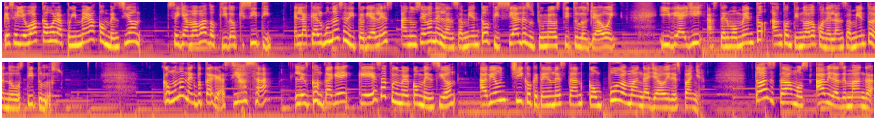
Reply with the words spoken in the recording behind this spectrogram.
que se llevó a cabo la primera convención se llamaba Doki Doki City, en la que algunas editoriales anunciaron el lanzamiento oficial de sus primeros títulos ya hoy, y de allí hasta el momento han continuado con el lanzamiento de nuevos títulos. Como una anécdota graciosa, les contaré que esa primera convención había un chico que tenía un stand con puro manga ya hoy de España. Todas estábamos ávidas de manga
